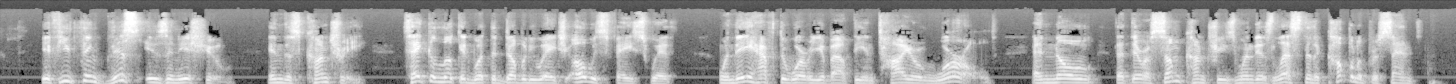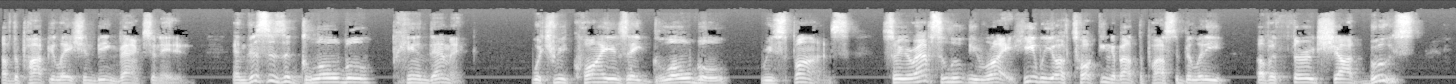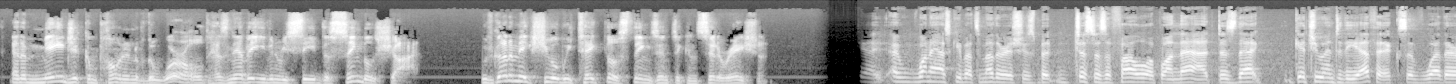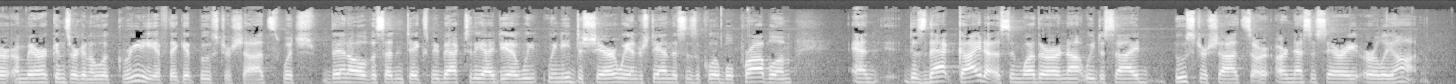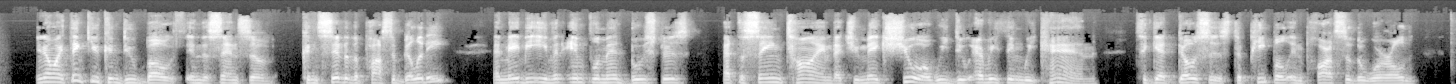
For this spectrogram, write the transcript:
If you think this is an issue in this country, take a look at what the WHO is faced with when they have to worry about the entire world and know that there are some countries when there's less than a couple of percent of the population being vaccinated. And this is a global pandemic, which requires a global response. So you're absolutely right. Here we are talking about the possibility of a third shot boost, and a major component of the world has never even received a single shot. We've got to make sure we take those things into consideration. I, want to ask you about some other issues, but just as a follow up on that, does that get you into the ethics of whether Americans are going to look greedy if they get booster shots, which then all of a sudden takes me back to the idea we, we need to share. We understand this is a global problem. And does that guide us in whether or not we decide booster shots are, are necessary early on? You know, I think you can do both in the sense of consider the possibility and maybe even implement boosters at the same time that you make sure we do everything we can to get doses to people in parts of the world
